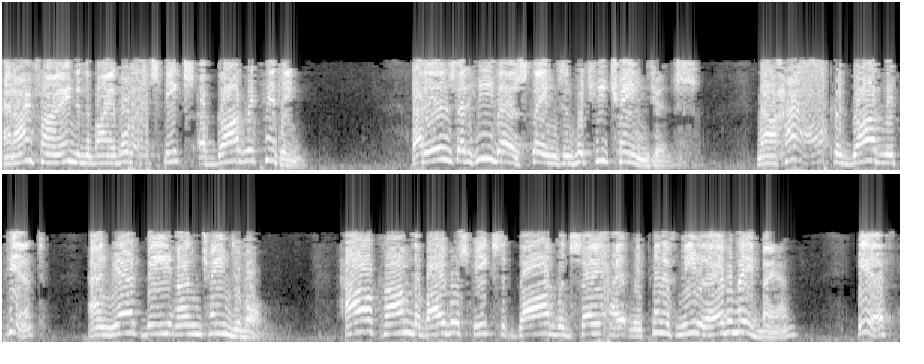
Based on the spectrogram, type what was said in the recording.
and I find in the Bible that it speaks of God repenting. That is, that He does things in which He changes. Now, how could God repent and yet be unchangeable. How come the Bible speaks that God would say, It repenteth me that I ever made man, if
